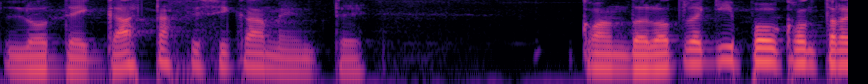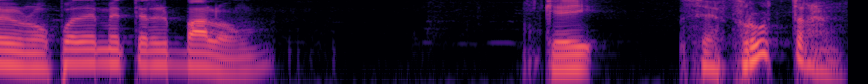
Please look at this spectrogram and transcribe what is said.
Los desgastas físicamente. Cuando el otro equipo contrario no puede meter el balón, que se frustran,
